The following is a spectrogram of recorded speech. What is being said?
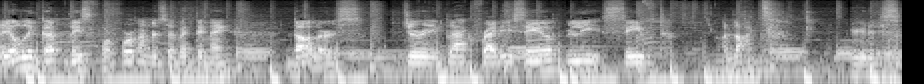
I only got this for $479 during Black Friday sale. Really saved a lot. Here it is.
